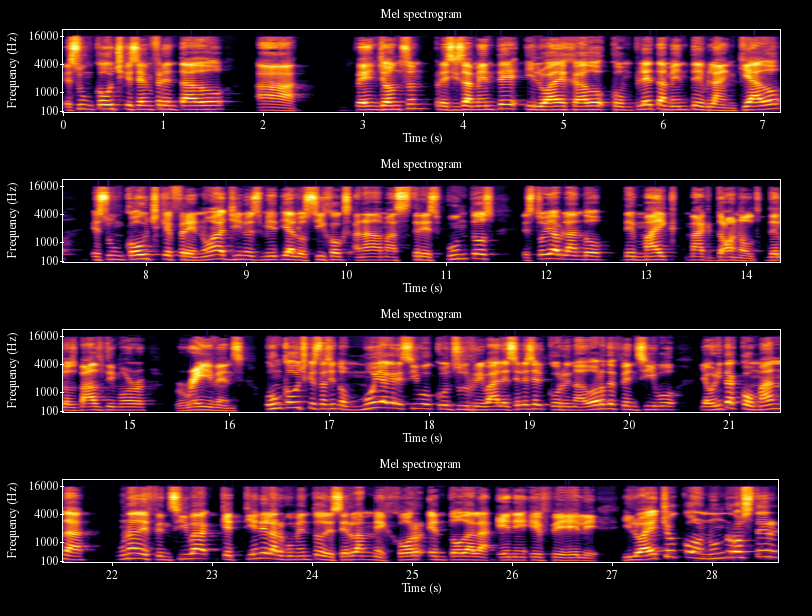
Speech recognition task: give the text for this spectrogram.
Es un coach que se ha enfrentado a Ben Johnson precisamente y lo ha dejado completamente blanqueado. Es un coach que frenó a Gino Smith y a los Seahawks a nada más tres puntos. Estoy hablando de Mike McDonald de los Baltimore Ravens. Un coach que está siendo muy agresivo con sus rivales. Él es el coordinador defensivo y ahorita comanda una defensiva que tiene el argumento de ser la mejor en toda la NFL. Y lo ha hecho con un roster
